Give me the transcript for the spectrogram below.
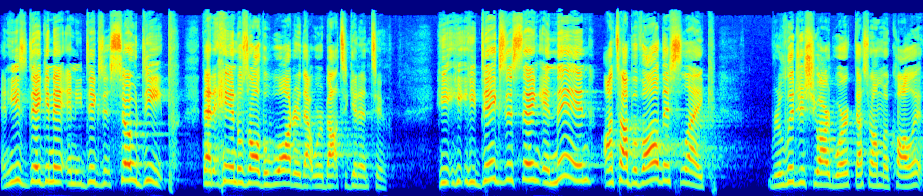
And he's digging it, and he digs it so deep that it handles all the water that we're about to get into. He, he, he digs this thing, and then on top of all this, like religious yard work, that's what I'm gonna call it,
